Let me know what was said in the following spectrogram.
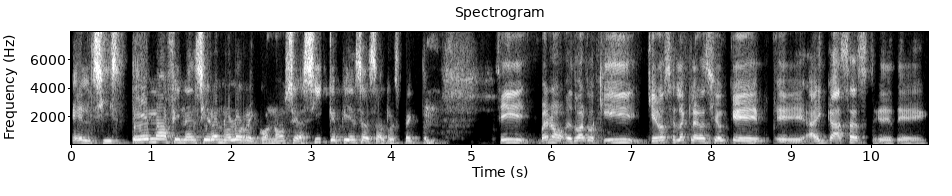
el sistema financiero no lo reconoce así. ¿Qué piensas al respecto? Sí, bueno, Eduardo, aquí quiero hacer la aclaración que eh, hay casas de,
